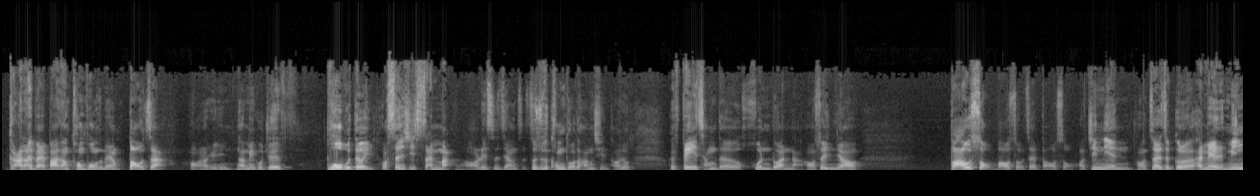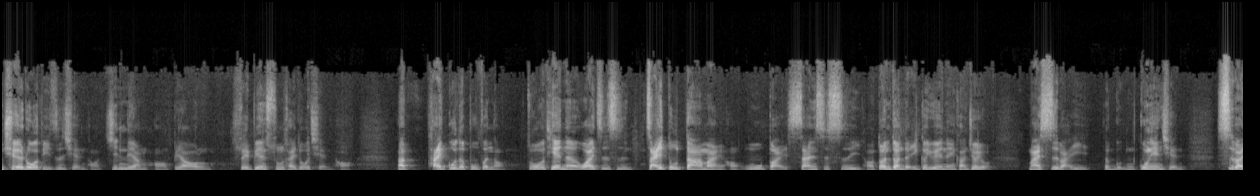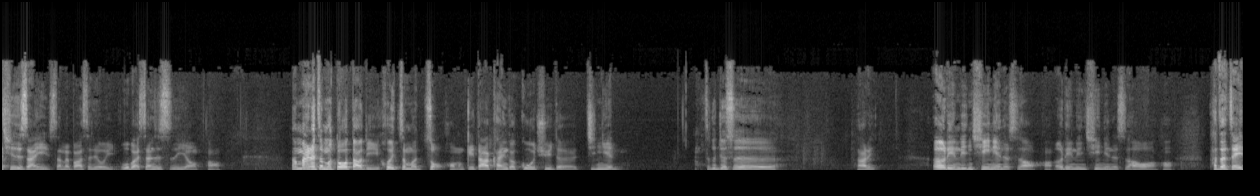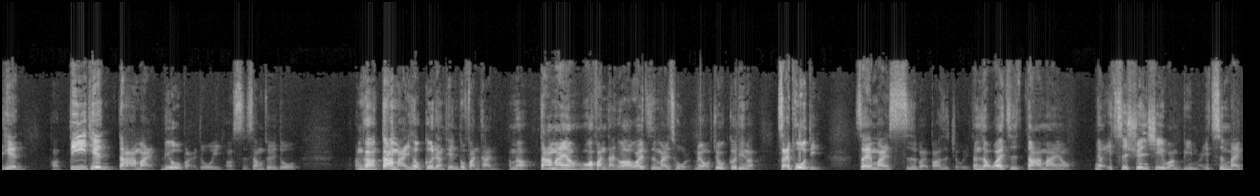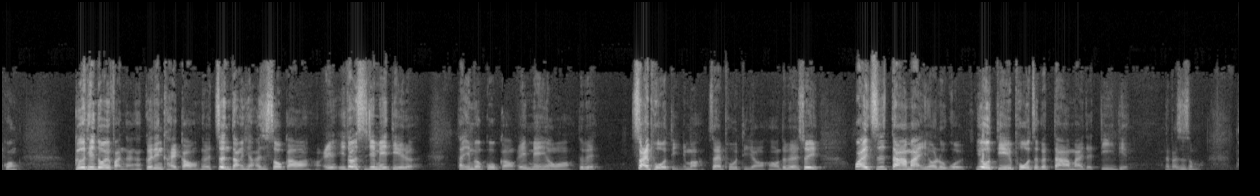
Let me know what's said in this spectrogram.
轧到一百八，让通膨怎么样爆炸，哦，那那美国就会。迫不得已，或升息三码啊，类似这样子，这就是空头的行情，好，就会非常的混乱呐，好，所以你要保守、保守再保守啊。今年哦，在这个还没明确落底之前，哦，尽量哦不要随便输太多钱哈。那台股的部分哦，昨天呢外资是再度大卖哈，五百三十四亿，好，短短的一个月内看就有卖四百亿，这过过年前四百七十三亿，三百八十六亿，五百三十四亿哦，好。那卖了这么多，到底会怎么走？我们给大家看一个过去的经验。这个就是哪里？二零零七年的时候，哈，二零零七年的时候哦，哈，他在这一天，哈，第一天大卖六百多亿，啊，史上最多。我们看大买以后，隔两天都反弹，有没有？大卖哦，哇，反弹哇，外资卖错了，没有？就隔天了，再破底，再卖四百八十九亿。但是外资大卖哦，你看一次宣泄完毕嘛，一次卖光。隔天都会反弹，看隔天开高，对，震荡一下还是收高啊？哎，一段时间没跌了，但有没有过高？哎，没有哦，对不对？再破底有没有？再破底哦，哈，对不对？所以外资大卖以后，如果又跌破这个大卖的低点，代表是什么？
